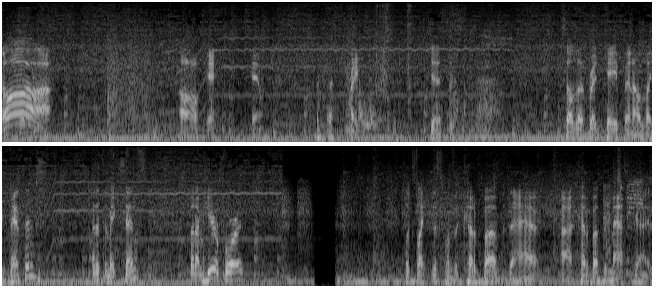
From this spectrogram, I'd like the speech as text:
Ah! Oh, okay. Him. right. Genesis saw the red cape and I was like, Vincent? That doesn't make sense, but I'm here for it. Looks like this one's a cut above the uh, uh, cut above the mask guys.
